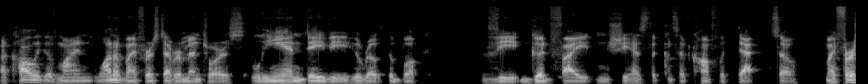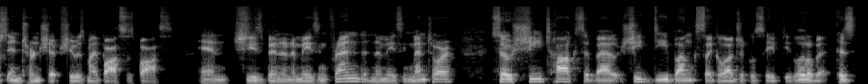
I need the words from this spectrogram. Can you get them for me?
A colleague of mine, one of my first ever mentors, Liane Davey, who wrote the book The Good Fight, and she has the concept conflict debt. So, my first internship, she was my boss's boss and she's been an amazing friend, an amazing mentor. So she talks about, she debunks psychological safety a little bit because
